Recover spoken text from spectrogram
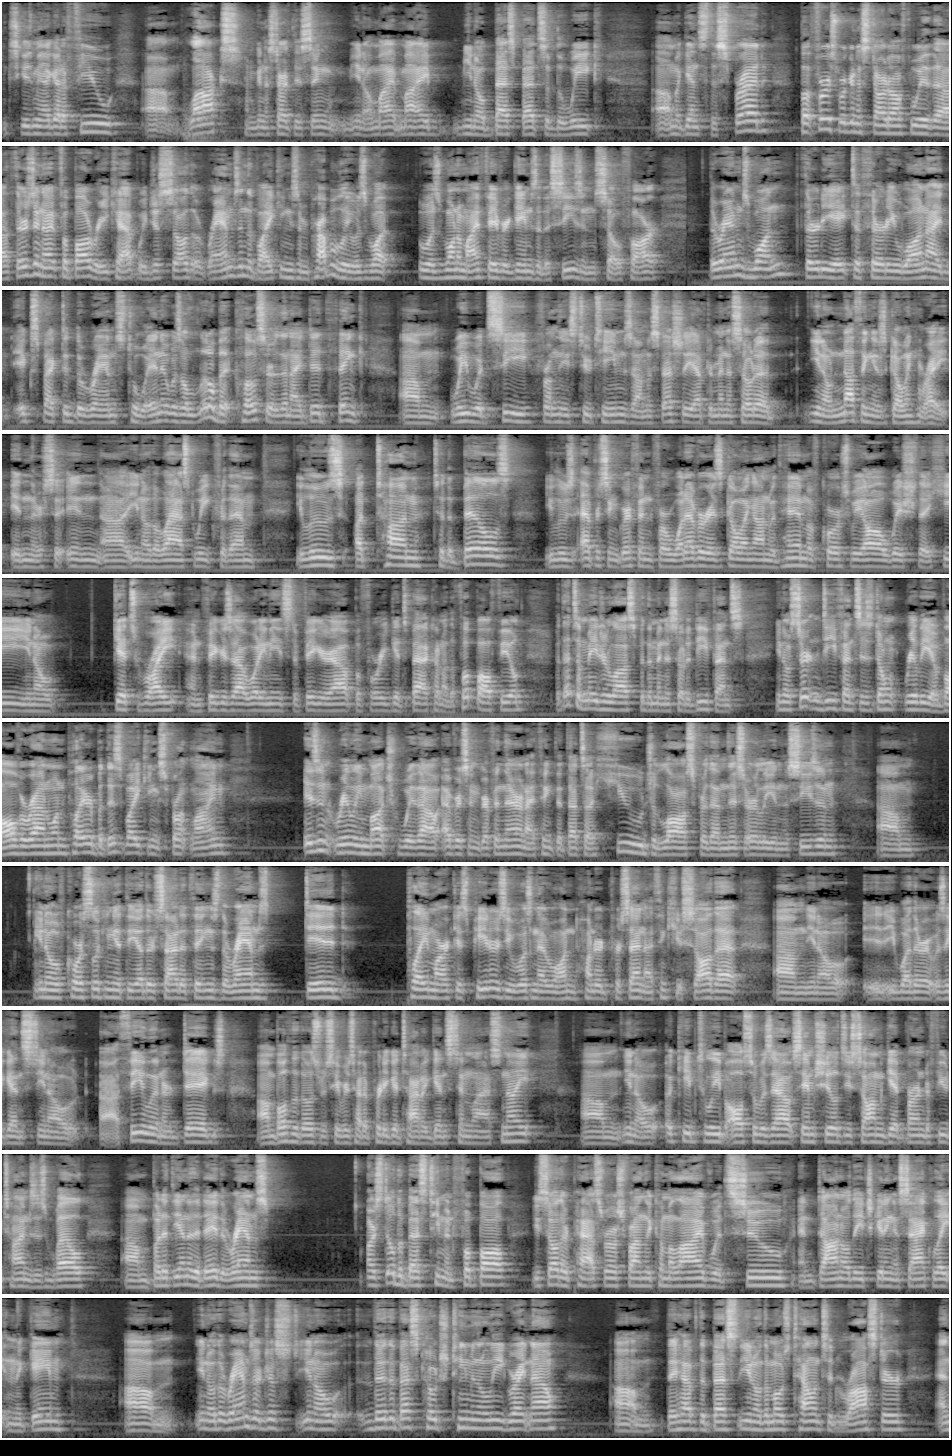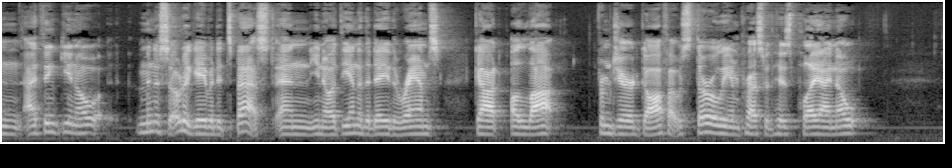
Excuse me. I got a few um, locks. I'm gonna start this thing. You know, my my you know best bets of the week um, against the spread. But first, we're gonna start off with uh, Thursday night football recap. We just saw the Rams and the Vikings, and probably was what was one of my favorite games of the season so far. The Rams won 38 to 31. I expected the Rams to win. It was a little bit closer than I did think um, we would see from these two teams, um, especially after Minnesota. You know, nothing is going right in their in uh, you know the last week for them. You lose a ton to the Bills. You lose Everson Griffen for whatever is going on with him. Of course, we all wish that he, you know, gets right and figures out what he needs to figure out before he gets back onto the football field. But that's a major loss for the Minnesota defense. You know, certain defenses don't really evolve around one player, but this Vikings front line isn't really much without Everson Griffen there, and I think that that's a huge loss for them this early in the season. Um, you know, of course, looking at the other side of things, the Rams did play Marcus Peters. He wasn't at 100%. I think you saw that, um, you know, whether it was against, you know, uh, Thielen or Diggs. Um, both of those receivers had a pretty good time against him last night. Um, you know, Aqib Talib also was out. Sam Shields, you saw him get burned a few times as well. Um, but at the end of the day, the Rams are still the best team in football. You saw their pass rush finally come alive with Suh and Donald each getting a sack late in the game. Um, you know, the Rams are just, you know, they're the best coached team in the league right now. Um, they have the best, you know, the most talented roster. And I think, you know, Minnesota gave it its best. And, you know, at the end of the day, the Rams got a lot from Jared Goff. I was thoroughly impressed with his play. I know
